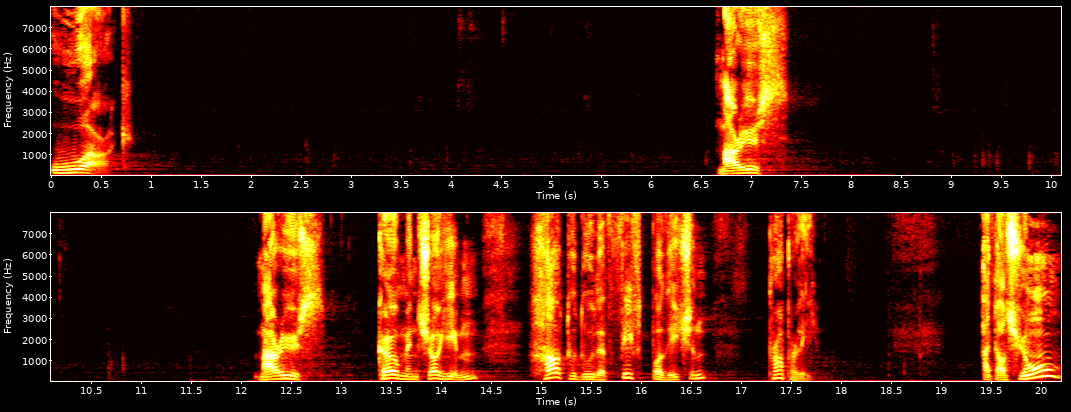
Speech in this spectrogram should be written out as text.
Work. Marius. Marius, come and show him how to do the fifth position properly. Attention,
